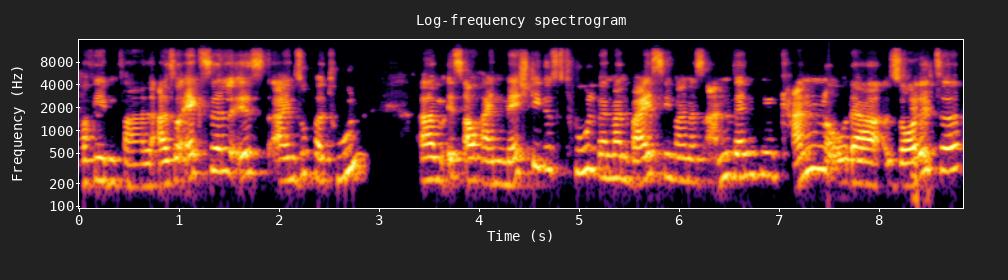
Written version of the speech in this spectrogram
Auf jeden Fall. Also Excel ist ein super Tool ähm, ist auch ein mächtiges Tool, wenn man weiß, wie man es anwenden kann oder sollte.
